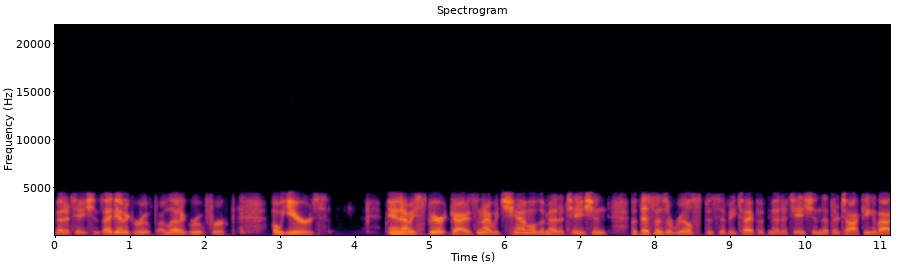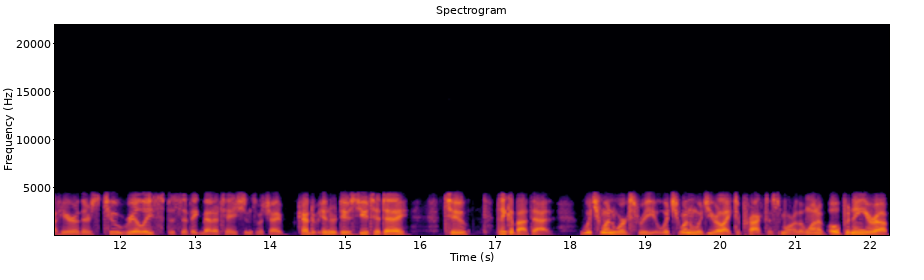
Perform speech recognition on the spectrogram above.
meditations. I did a group, I led a group for, oh, years. And I'm a spirit guides, and I would channel the meditation. But this is a real specific type of meditation that they're talking about here. There's two really specific meditations, which I've kind of introduced you today to. Think about that which one works for you? Which one would you like to practice more? The one of opening your up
